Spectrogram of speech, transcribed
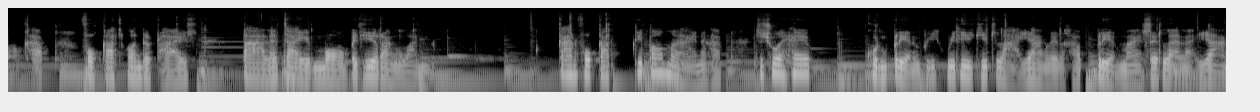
2 ครับ Focus on the prize ตาและใจมองไปที่รางวัล การโฟกัสที่เป้าหมายนะครับ จะช่วยให้คุณเปลี่ยนวิธีคิดหลายอย่างเลยนะครับ เปลี่ยน mindset หลาย ๆ อย่าง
